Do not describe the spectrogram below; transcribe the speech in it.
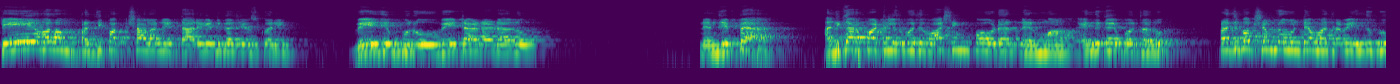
కేవలం ప్రతిపక్షాలనే టార్గెట్గా చేసుకొని వేధింపులు వేటాడాడాలు. నేను చెప్పా అధికార పార్టీలకు పోతే వాషింగ్ పౌడర్ నిర్మా ఎందుకైపోతారు? ప్రతిపక్షంలో ఉంటే మాత్రమే ఎందుకు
